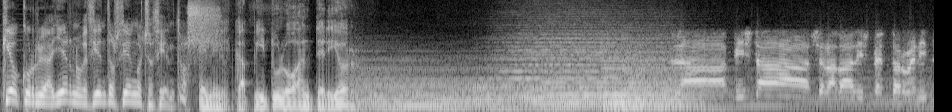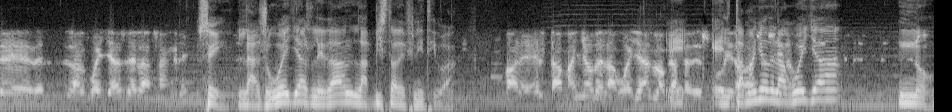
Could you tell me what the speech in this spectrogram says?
¿qué ocurrió ayer 900, 100, 800? En el capítulo anterior, La pista se la da al inspector Benítez de las huellas de la sangre. Sí, las huellas le dan la pista definitiva. Vale, el tamaño de la huella es lo que Eh, hace descubrir el tamaño de la huella, no.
